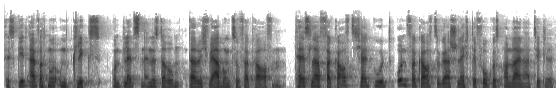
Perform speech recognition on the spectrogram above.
Es geht einfach nur um Klicks und letzten Endes darum, dadurch Werbung zu verkaufen. Tesla verkauft sich halt gut und verkauft sogar schlechte Focus Online Artikel.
